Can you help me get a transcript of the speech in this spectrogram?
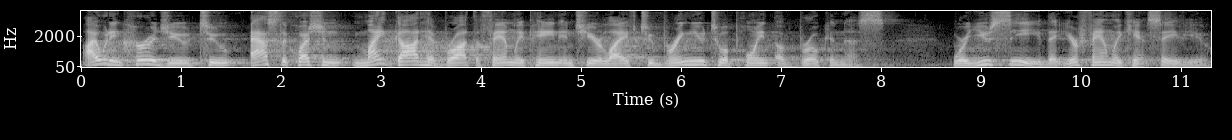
I would encourage you to ask the question Might God have brought the family pain into your life to bring you to a point of brokenness where you see that your family can't save you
